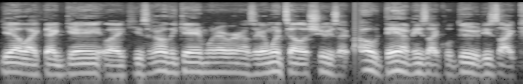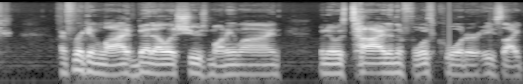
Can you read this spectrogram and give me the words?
"Yeah, like that game." Like he's like, "Oh, the game, whatever." I was like, "I went to LSU." He's like, "Oh, damn." He's like, "Well, dude," he's like, "I freaking live bet LSU's money line when it was tied in the fourth quarter." He's like,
